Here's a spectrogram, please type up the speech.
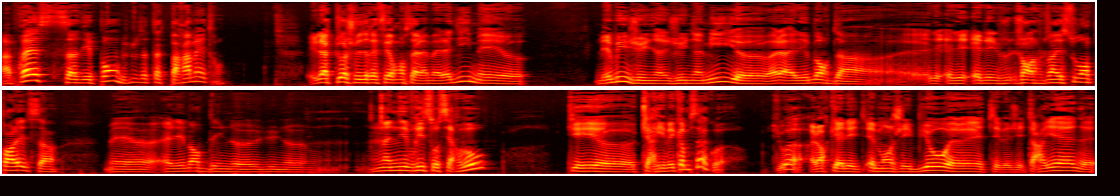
Après, ça dépend de tout un tas de paramètres. Et là, toi, je faisais référence à la maladie, mais, euh, mais oui, j'ai une, une amie, euh, voilà, elle est morte d'un. Elle, elle, est, j'en, ai souvent parlé de ça, mais euh, elle est morte d'une, d'une anévrisme au cerveau qui est qui arrivait comme ça, quoi. Tu vois, alors qu'elle elle mangeait bio, elle était végétarienne,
